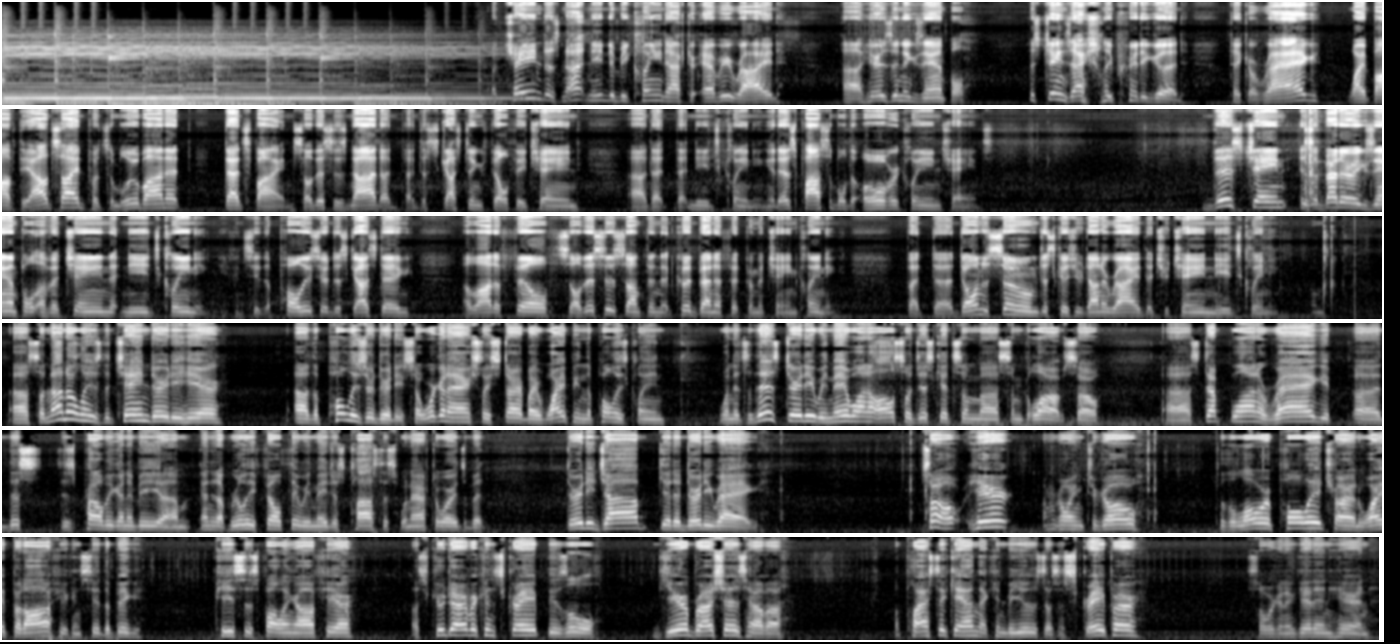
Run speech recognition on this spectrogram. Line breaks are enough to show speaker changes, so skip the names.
A chain does not need to be cleaned after every ride. Uh, here's an example. This chain's actually pretty good. Take a rag, wipe off the outside, put some lube on it, that's fine. So this is not a, a disgusting, filthy chain uh, that, that needs cleaning. It is possible to over clean chains. This chain is a better example of a chain that needs cleaning. Can see the pulleys are disgusting, a lot of filth, so this is something that could benefit from a chain cleaning. But uh, don't assume just because you've done a ride that your chain needs cleaning. Uh, so not only is the chain dirty here, uh, the pulleys are dirty. So we're going to actually start by wiping the pulleys clean. When it's this dirty, we may want to also just get some uh, some gloves. So uh, step one, a rag. Uh, this is probably going to be um, ended up really filthy. We may just toss this one afterwards, but dirty job, get a dirty rag. So here I'm going to go to the lower pulley, try and wipe it off. You can see the big pieces falling off here. A screwdriver can scrape. These little gear brushes have a, a plastic end that can be used as a scraper. So we're going to get in here and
